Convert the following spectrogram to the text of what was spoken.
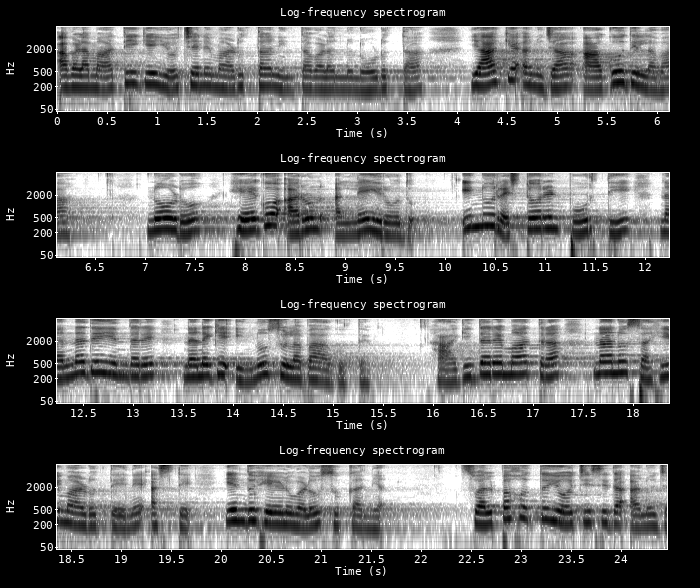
ಅವಳ ಮಾತಿಗೆ ಯೋಚನೆ ಮಾಡುತ್ತಾ ನಿಂತವಳನ್ನು ನೋಡುತ್ತಾ, ಯಾಕೆ ಅನುಜ, ಆಗೋದಿಲ್ಲವಾ? ನೋಡು, ಹೇಗೋ ಅರುಣ್ ಅಲ್ಲೇ ಇರೋದು. ಇನ್ನು ರೆಸ್ಟೋರೆಂಟ್ ಪೂರ್ತಿ ನನ್ನದೇ ಎಂದರೆ ನನಗೆ ಇನ್ನೂ ಸುಲಭ ಆಗುತ್ತೆ. ಹಾಗಿದ್ದರೆ ಮಾತ್ರ ನಾನು ಸಹಿ ಮಾಡುತ್ತೇನೆ ಅಷ್ಟೇ, ಎಂದು ಹೇಳುವಳು ಸುಕನ್ಯಾ. ಸ್ವಲ್ಪ ಹೊತ್ತು ಯೋಚಿಸಿದ ಅನುಜ,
